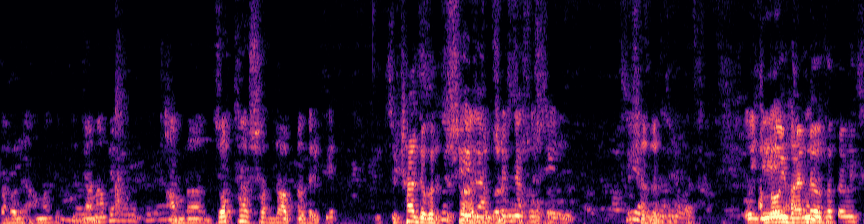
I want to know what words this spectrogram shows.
তাহলে আমাদেরকে জানাবেন। আমরা যথাসাধ্য আপনাদেরকে সাহায্য করেছে। সাহায্য করার করব। ওই যে ওই কথা বলছি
